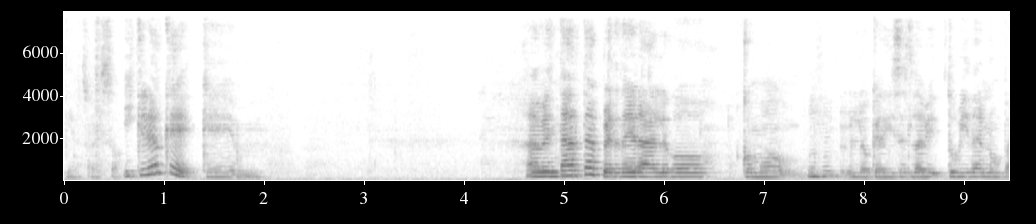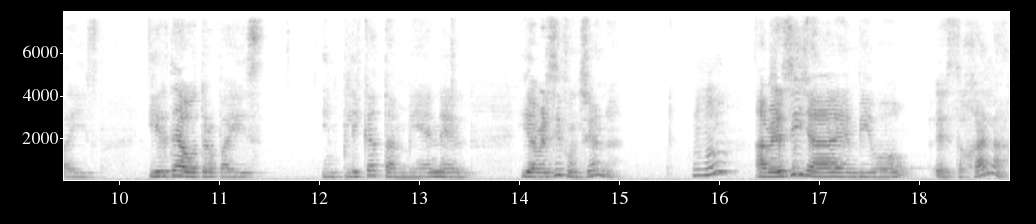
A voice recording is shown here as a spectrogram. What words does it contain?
Pienso eso. Y creo que, que aventarte a perder algo como lo que dices, la, tu vida en un país, irte a otro país, implica también el... y a ver si funciona. A ver si ya en vivo esto jala.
